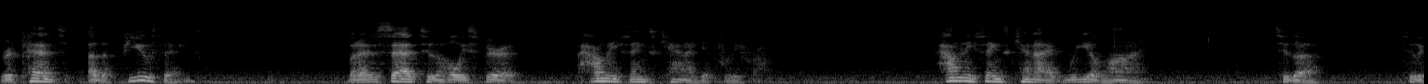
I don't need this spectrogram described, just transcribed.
repent of the few things, but I just said to the Holy Spirit, how many things can I get free from? How many things can I realign to the to the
